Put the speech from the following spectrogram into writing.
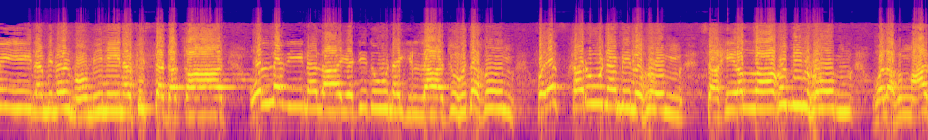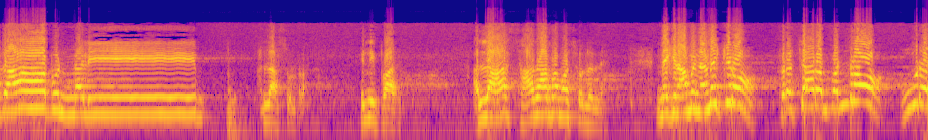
யல்மிசூனல் முத்தவ்வீன மினல் முஃமினீன ஃபிஸ் ஸதகாத் வல்லதீன லா யஜிதூன இல்லா ஜுஹதஹும் ஃபயஸ்கரூன மின்ஹும் சஹிரல்லாஹு மின்ஹும் வலஹும் அஸாபுன் அலீம் அல்லாஹ் சொல்றான் எண்ணி பாரு. அல்லாஹ் சாதாரணமா சொல்லல. இன்னைக்கு நாம நினைக்கிறோம் பிரச்சாரம் பண்றோம் ஊரை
